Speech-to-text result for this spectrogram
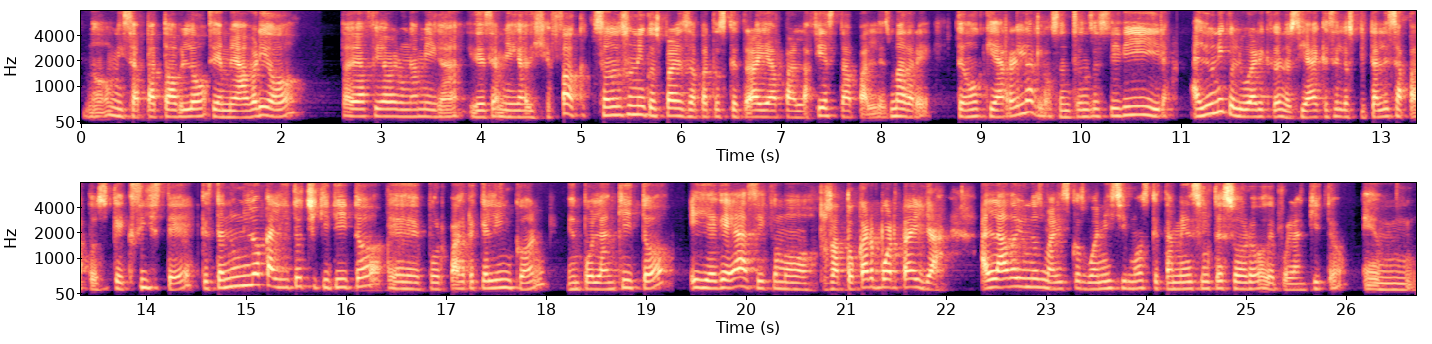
¿no? Mi zapato habló, se me abrió todavía fui a ver una amiga y de esa amiga dije, fuck, son los únicos pares de zapatos que traía para la fiesta, para el desmadre, tengo que arreglarlos. Entonces decidí ir al único lugar que conocía, que es el Hospital de Zapatos que existe, que está en un localito chiquitito eh, por Parque Lincoln, en Polanquito, y llegué así como pues, a tocar puerta y ya. Al lado hay unos mariscos buenísimos, que también es un tesoro de Polanquito. Em,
